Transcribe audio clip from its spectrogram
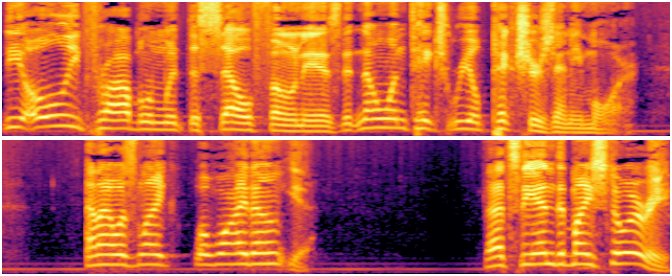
The only problem with the cell phone is that no one takes real pictures anymore. And I was like, well, why don't you? That's the end of my story.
